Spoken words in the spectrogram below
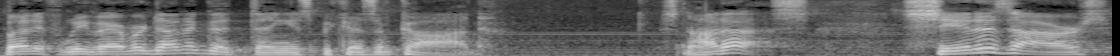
but if we've ever done a good thing, it's because of God. It's not us. Sin is ours,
